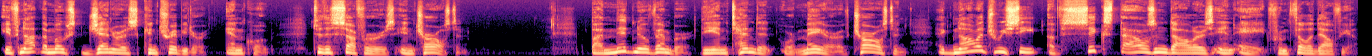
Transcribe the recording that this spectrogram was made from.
if not the most generous contributor, end quote, to the sufferers in Charleston. By mid November, the intendant or mayor of Charleston acknowledged receipt of $6,000 in aid from Philadelphia,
